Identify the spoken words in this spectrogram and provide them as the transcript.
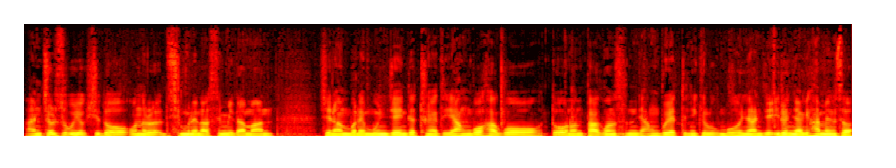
안철수 후보 역시도 오늘 신문에 났습니다만 지난번에 문재인 대통령한테 양보하고 또는 박원순 양보했더니 결국 뭐냐 이제 이런 이야기 하면서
